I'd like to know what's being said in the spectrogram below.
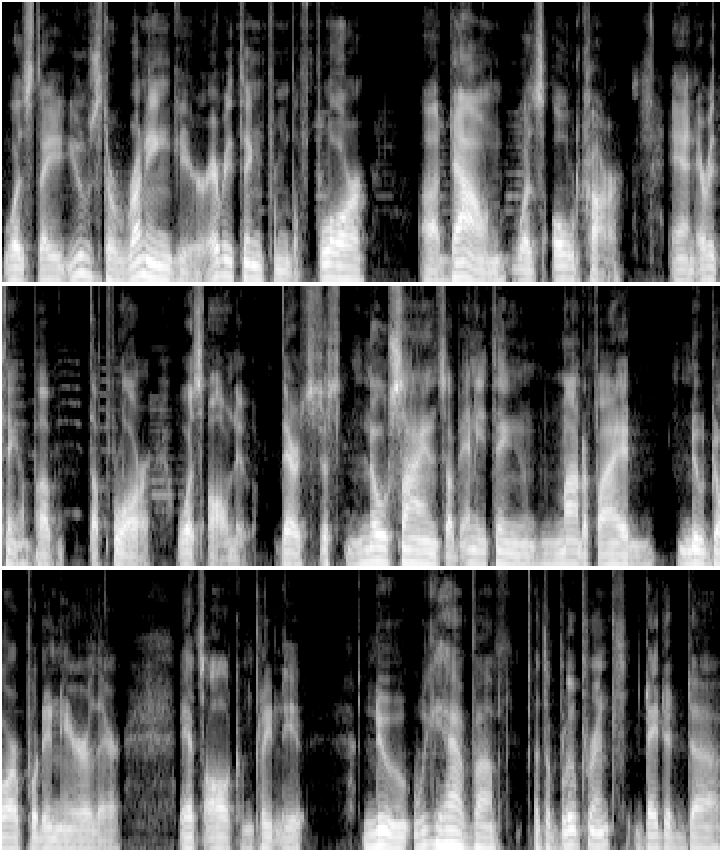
was they used a running gear. Everything from the floor uh, down was old car, and everything above the floor was all new. There's just no signs of anything modified, new door put in here or there. It's all completely new. We have uh, the blueprint dated uh,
